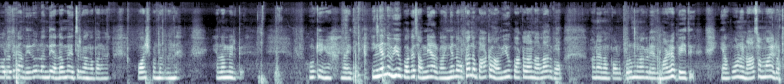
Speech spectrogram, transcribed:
போடுறதுக்கு அந்த இதுலேருந்து எல்லாமே வச்சுருக்காங்க பாருங்கள் வாஷ் பண்ணுறதுலேருந்து எல்லாமே இருக்குது ஓகேங்க நான் இது இங்கேருந்து வியூ பார்க்க செம்மையாக இருக்கும். இங்கேருந்து உட்காந்து பார்க்கலாம். வியூ பார்க்கலாம் நல்லாயிருக்கும் ஆனால் நமக்கு அவ்வளோ பொறுமைலாம் கிடையாது. மழை பெய்யுது. என் ஃபோனை நாசமாகிடும்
